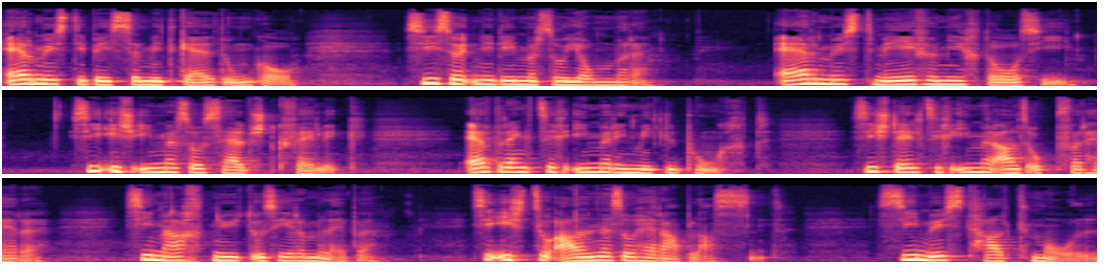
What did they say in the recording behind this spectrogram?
Er müsste besser mit Geld umgehen. Sie sollte nicht immer so jammern. Er müsste mehr für mich da sein. Sie ist immer so selbstgefällig. Er drängt sich immer im Mittelpunkt. Sie stellt sich immer als Opfer her. Sie macht nichts aus ihrem Leben. Sie ist zu allen so herablassend. Sie müsst halt mal.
